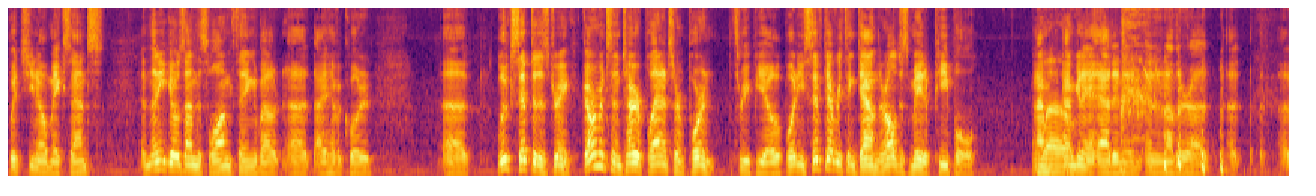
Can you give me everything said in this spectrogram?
which you know makes sense. And then he goes on this long thing about uh, I have it quoted. Uh, Luke sipped at his drink. Governments and entire planets are important, 3PO, but when you sift everything down, they're all just made of people. And I'm, I'm going to add in, in, in another. Uh, uh, uh,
